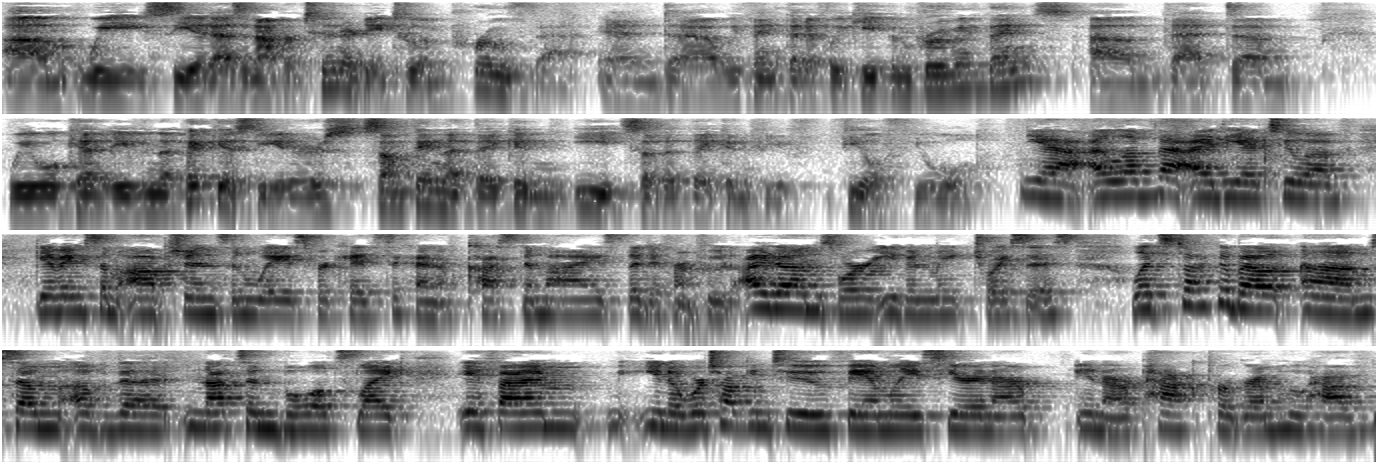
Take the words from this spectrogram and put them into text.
Um, we see it as an opportunity to improve that. And uh, we think that if we keep improving things, um, that um, we will get even the pickiest eaters something that they can eat so that they can feel fueled. Yeah, I love that idea too of giving some options and ways for kids to kind of customize the different food items or even make choices. Let's talk about um, some of the nuts and bolts. Like if I'm, you know, we're talking to families here in our in our pack program who have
